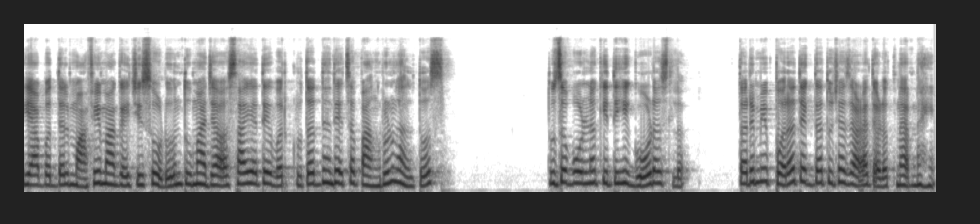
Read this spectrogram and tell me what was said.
याबद्दल माफी मागायची सोडून तू माझ्या असहाय्यतेवर कृतज्ञतेचं पांघरून घालतोस? तुझं बोलणं कितीही गोड असलं तरी मी परत एकदा तुझ्या जाळ्यात अडकणार नाही.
